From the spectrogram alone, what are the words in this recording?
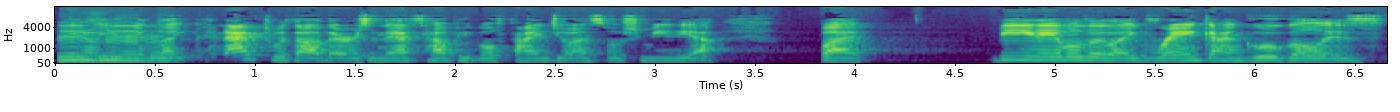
You know, mm-hmm. you can mm-hmm. like connect with others and that's how people find you on social media. But being able to like rank on Google is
